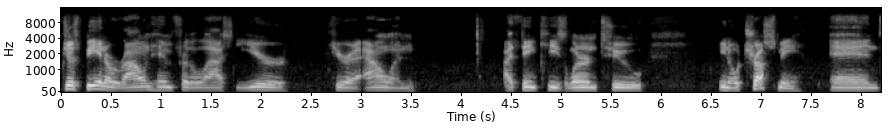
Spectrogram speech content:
just being around him for the last year here at Allen, I think he's learned to, you know, trust me. And,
